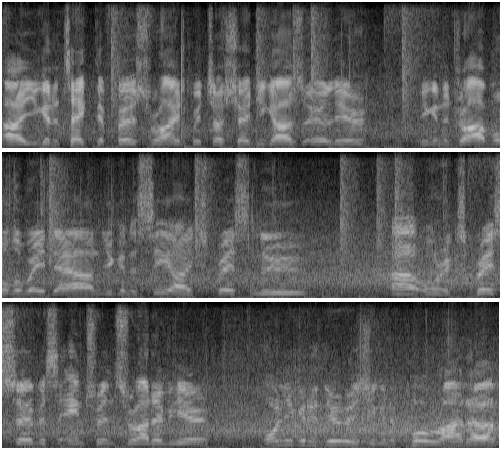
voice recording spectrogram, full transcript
uh, you're going to take the first right, which I showed you guys earlier. You're going to drive all the way down. You're going to see our Express Lube uh, or Express Service entrance right over here. All you're going to do is you're going to pull right up,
